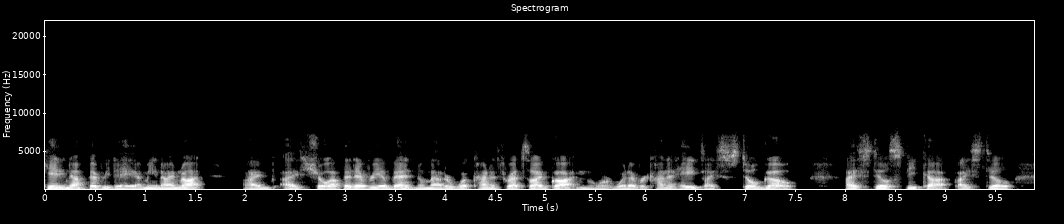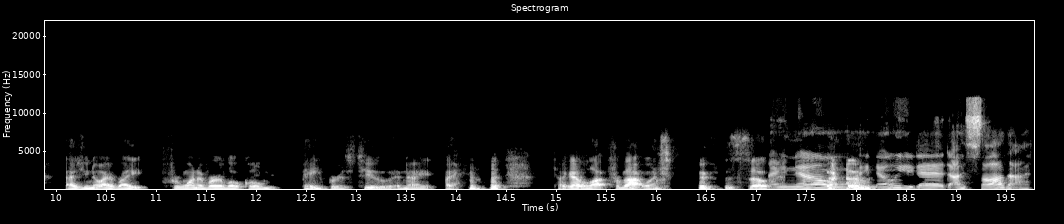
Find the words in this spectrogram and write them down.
getting up every day. I mean, I'm not I I show up at every event no matter what kind of threats I've gotten or whatever kind of hates. I still go. I still speak up. I still, as you know, I write for one of our local papers too, and I I, I got a lot from that one. so I know, I know you did. I saw that.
